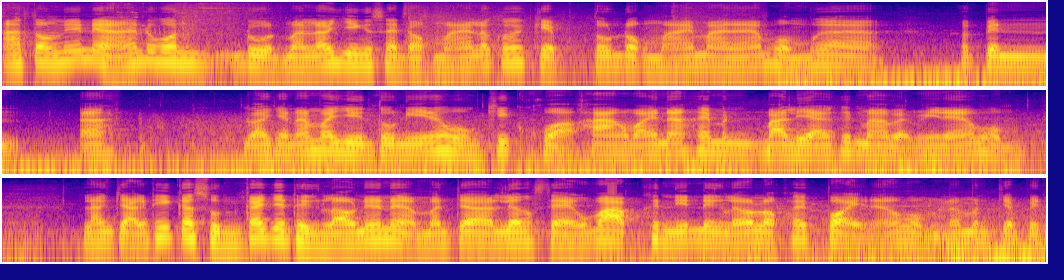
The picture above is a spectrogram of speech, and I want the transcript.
อะตรงนี้เนี่ยให้ทุกคนดูดมาแล้วยิงใส่ดอกไม้แล้วก็เก็บตรงดอกไม้มานะครับผมเพื่อ มาเป็นอะหลังจากนั้นมายืนตรงนี้นะผมคลิกขวาค้างไว้นะให้มันบาเรียขึ้นมาแบบนี้นะครับผม หลังจากที่กระสุนใกล้จะถึงเราเนี่ยเนี่ยมันจะเรืองแสงวาบขึ้นนิดนึงแล้วเราค่อยปล่อยนะครับผมแล้วมันจะเป็น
